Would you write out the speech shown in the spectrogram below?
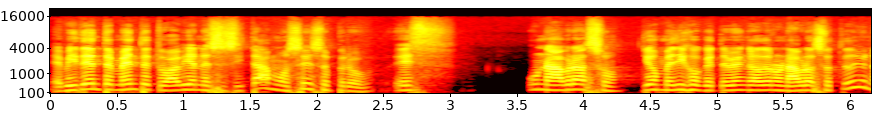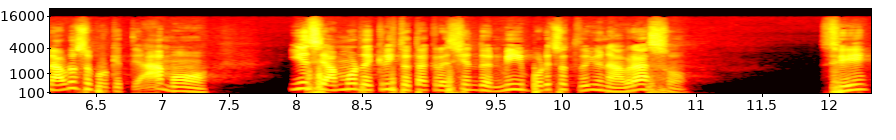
Evidentemente todavía necesitamos eso, pero es un abrazo. Dios me dijo que te venga a dar un abrazo. Te doy un abrazo porque te amo. Y ese amor de Cristo está creciendo en mí, por eso te doy un abrazo. ¿Sí?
